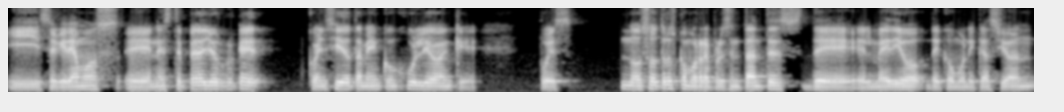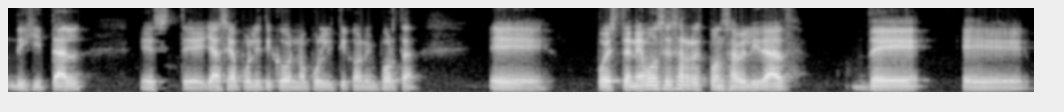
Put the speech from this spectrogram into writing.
y seguiremos en este pedo. Yo creo que coincido también con Julio en que, pues, nosotros como representantes del medio de comunicación digital, este, ya sea político o no político, no importa, eh, pues tenemos esa responsabilidad de eh,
